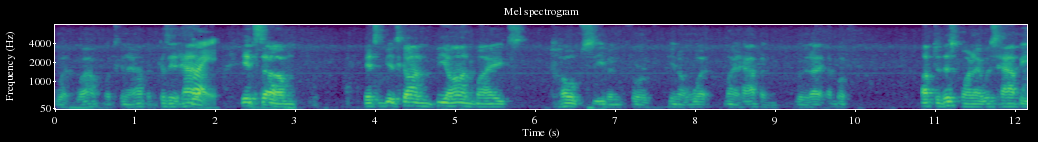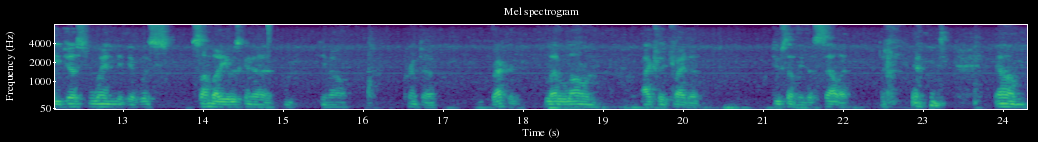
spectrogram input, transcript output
what wow what's going to happen because it has Right. it's um it's it's gone beyond my hopes even for you know what might happen with it. I, but up to this point, I was happy just when it was somebody was going to you know print a record, let alone actually try to do something to sell it. and, um,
